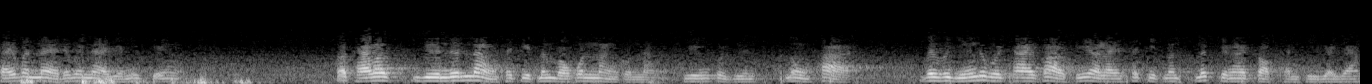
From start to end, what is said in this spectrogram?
สัยว่าแน่หรือไม่แน่อย่างนี้เจง ก็ถามว่ายืนหรือนั่งถ้าจิตมันบอกว่านั่งก็นั่งยืนก็ยืนนุ่งผ้าเป็นผู้หญิงหรือผู้ชายผ้าสีอะไรถ้าจิตมันนึกยังไงตอบทันทีอย่ายัง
